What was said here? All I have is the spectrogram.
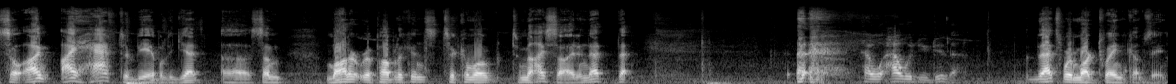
so I I have to be able to get uh, some moderate Republicans to come over to my side, and that that How, how would you do that? that's where Mark Twain comes in.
